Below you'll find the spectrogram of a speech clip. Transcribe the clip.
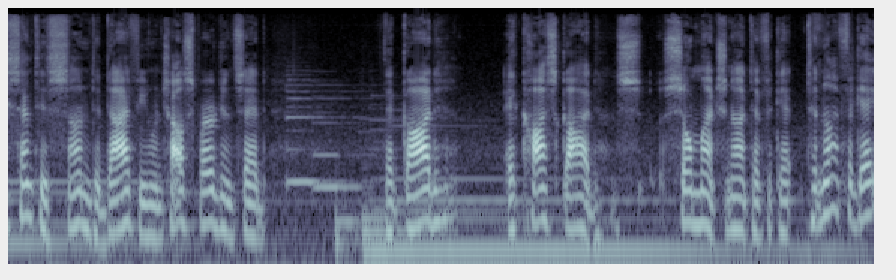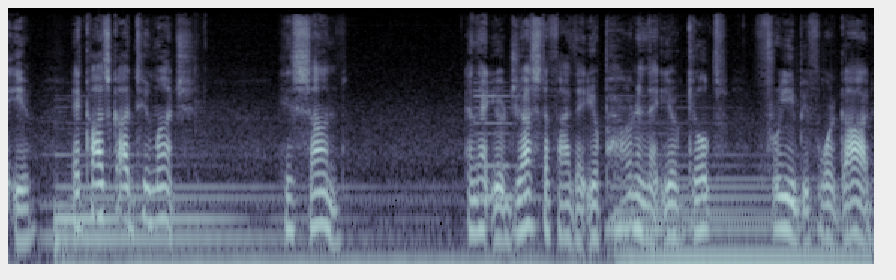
sent his son to die for you. And Charles Spurgeon said that God, it cost God so much not to forget, to not forget you. It cost God too much. His son. And that you're justified, that you're pardoned, that you're guilt free before God.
